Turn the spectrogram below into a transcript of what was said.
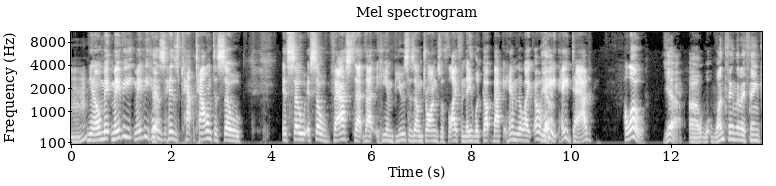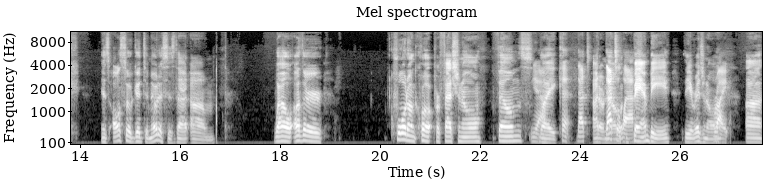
mm-hmm. You know, may- maybe maybe his yeah. his ta- talent is so is so is so vast that that he imbues his own drawings with life, and they look up back at him. they're like, "Oh, yeah. hey, hey, Dad, hello." Yeah. Uh, w- one thing that I think is also good to notice is that um, while other quote unquote professional films. Yeah, like that's I don't that's know. A laugh. Bambi, the original. Right. Uh,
